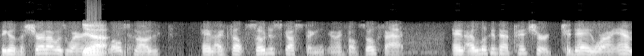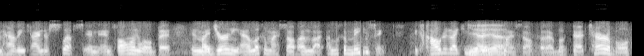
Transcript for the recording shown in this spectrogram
because the shirt I was wearing Yeah. was little snug, and I felt so disgusting, and I felt so fat. And I look at that picture today where I am having kind of slips and, and fallen a little bit in my journey. And I look at myself, I'm, I look amazing. Like, how did I convince Yeah, yeah. myself that I look that terrible?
